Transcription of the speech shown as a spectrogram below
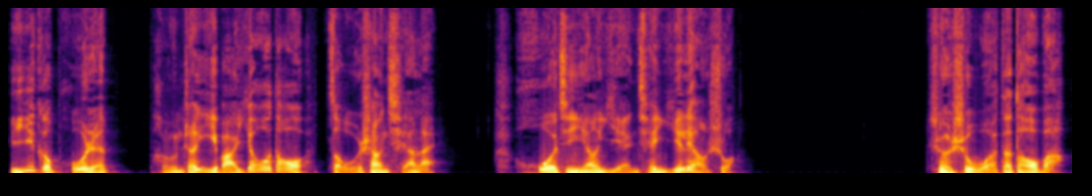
一个仆人捧着一把腰刀走上前来。霍进阳眼前一亮，说：“这是我的刀吧？”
